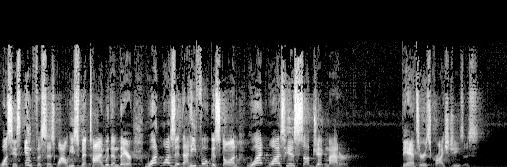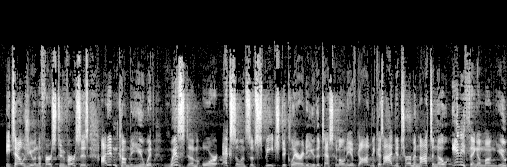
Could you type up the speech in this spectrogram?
was his emphasis while he spent time with them there? What was it that he focused on? What was his subject matter? The answer is Christ Jesus. He tells you in the first two verses, I didn't come to you with wisdom or excellence of speech declaring to you the testimony of God because I determined not to know anything among you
